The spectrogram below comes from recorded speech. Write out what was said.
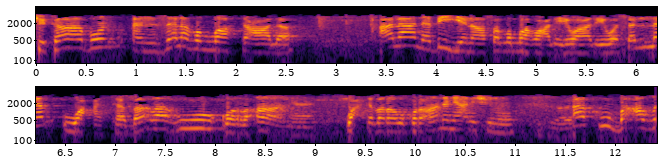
كتاب أنزله الله تعالى على نبينا صلى الله عليه وآله وسلم واعتبره قرآنا. واعتبره قرآنا يعني شنو؟ أكو بعض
